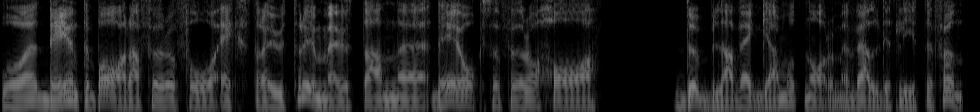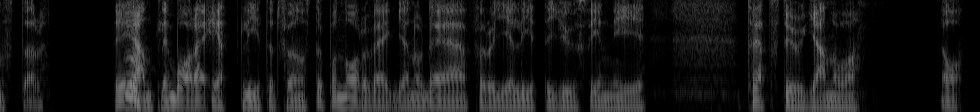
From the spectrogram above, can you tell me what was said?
Och det är ju inte bara för att få extra utrymme utan eh, det är också för att ha dubbla väggar mot norr med väldigt lite fönster. Det är mm. egentligen bara ett litet fönster på norrväggen och det är för att ge lite ljus in i tvättstugan och ja,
